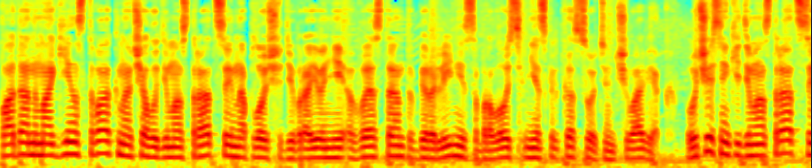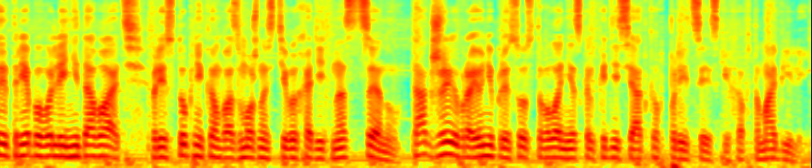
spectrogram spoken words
По данным агентства, к началу демонстрации на площади в районе Вест-Энд в Берлине собралось несколько сотен человек. Участники демонстрации требовали не давать преступникам возможности выходить на сцену. Также в районе присутствовало несколько десятков полицейских автомобилей.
